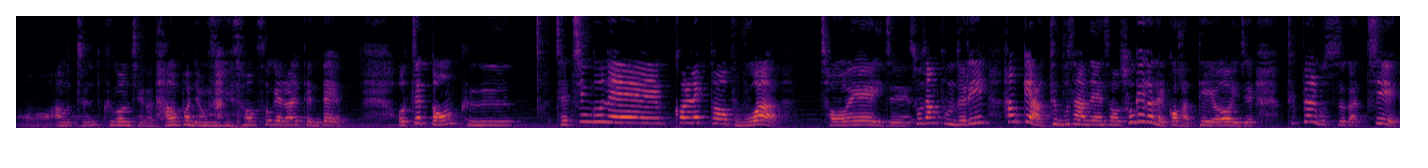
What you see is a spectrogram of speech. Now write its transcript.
어, 아무튼 그건 제가 다음번 영상에서 소개를 할 텐데 어쨌든 그 제 친구네 컬렉터 부부와 저의 이제 소장품들이 함께 아트 부산에서 소개가 될 것 같아요. 이제 특별 부스 같이.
